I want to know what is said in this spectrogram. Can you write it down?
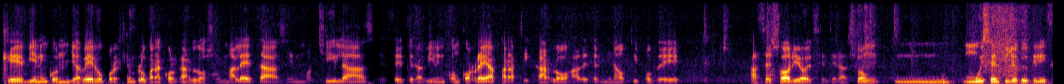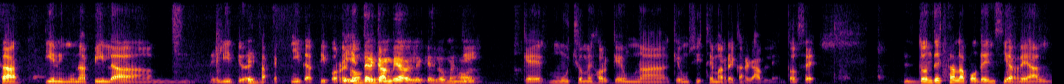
que vienen con llavero, por ejemplo, para colgarlos en maletas, en mochilas, etcétera. Vienen con correas para fijarlos a determinados tipos de accesorios, etcétera. Son mm, muy sencillos de utilizar, tienen una pila mm, de litio de estas pequeñitas tipo reloj. Intercambiable, que es lo mejor. Sí, que es mucho mejor que, una, que un sistema recargable. Entonces, ¿dónde está la potencia real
